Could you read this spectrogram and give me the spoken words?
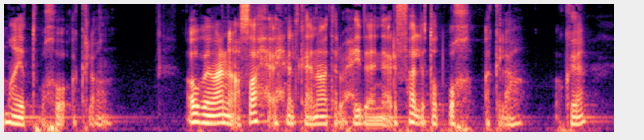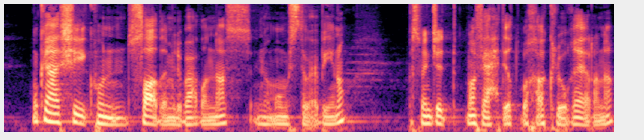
ما يطبخوا أكلهم. أو بمعنى أصح إحنا الكائنات الوحيدة اللي نعرفها اللي تطبخ أكلها أوكي؟ ممكن هذا الشيء يكون صادم لبعض الناس إنه مو مستوعبينه بس من جد ما في أحد يطبخ أكله غيرنا.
